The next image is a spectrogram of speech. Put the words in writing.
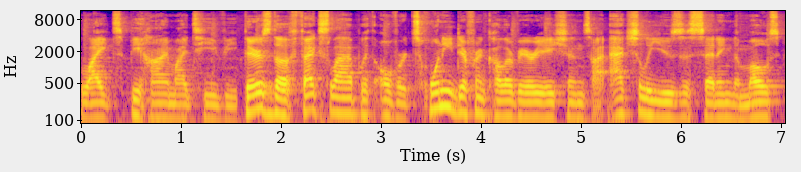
lights behind my TV. There's the effects lab with over 20 different color variations. I actually use this setting the most,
